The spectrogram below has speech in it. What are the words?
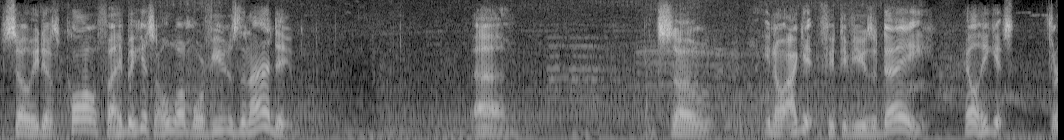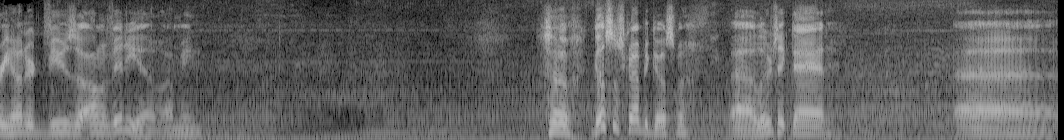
so he doesn't qualify. But he gets a whole lot more views than I do. Uh, so, you know, I get 50 views a day. Hell, he gets 300 views on a video. I mean, so go subscribe to Ghostma, uh, Lunatic Dad, uh,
